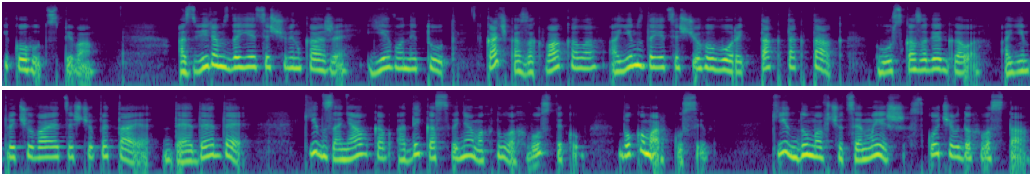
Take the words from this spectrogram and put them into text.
і когут співа. А звірям здається, що він каже: є вони тут. Качка заквакала, а їм здається, що говорить так, так, так. Гуска загигала, а їм причувається, що питає де, де, де. Кіт занявкав, а дика свиня махнула хвостиком, бо комар вкусив. Кіт думав, що це миш, скочив до хвоста.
